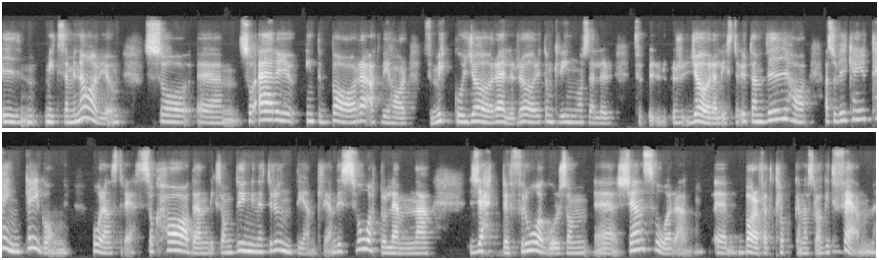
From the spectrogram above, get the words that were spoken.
i mitt seminarium så, ehm, så är det ju inte bara att vi har för mycket att göra eller rörigt omkring oss eller göra-listor, utan vi, har, alltså vi kan ju tänka igång våran stress och ha den liksom dygnet runt egentligen. Det är svårt att lämna hjärtefrågor som eh, känns svåra eh, bara för att klockan har slagit fem.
